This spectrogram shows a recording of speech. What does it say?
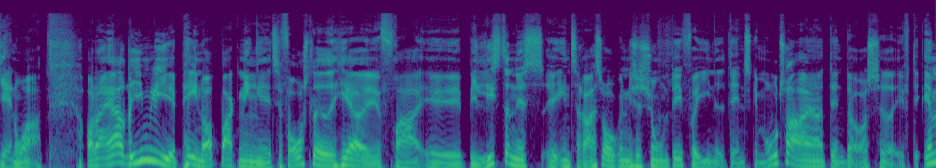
januar. Og der er rimelig øh, pæn opbakning øh, til forslaget her øh, fra øh, bilisternes øh, interesseorganisation. Det er Forenet Danske Motorejere, den der også hedder FDM.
